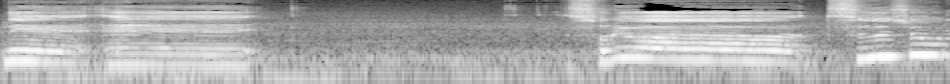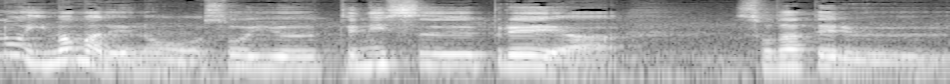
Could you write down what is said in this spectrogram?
で、えー、それは通常の今までのそういうテニスプレーヤー育てる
